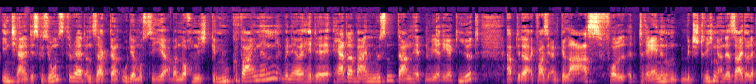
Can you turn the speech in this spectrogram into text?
interne Diskussionsthread und sagt dann, uh, der musste hier aber noch nicht genug weinen. Wenn er hätte härter weinen müssen, dann hätten wir reagiert. Habt ihr da quasi ein Glas voll Tränen und mit Strichen an der Seite? Oder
